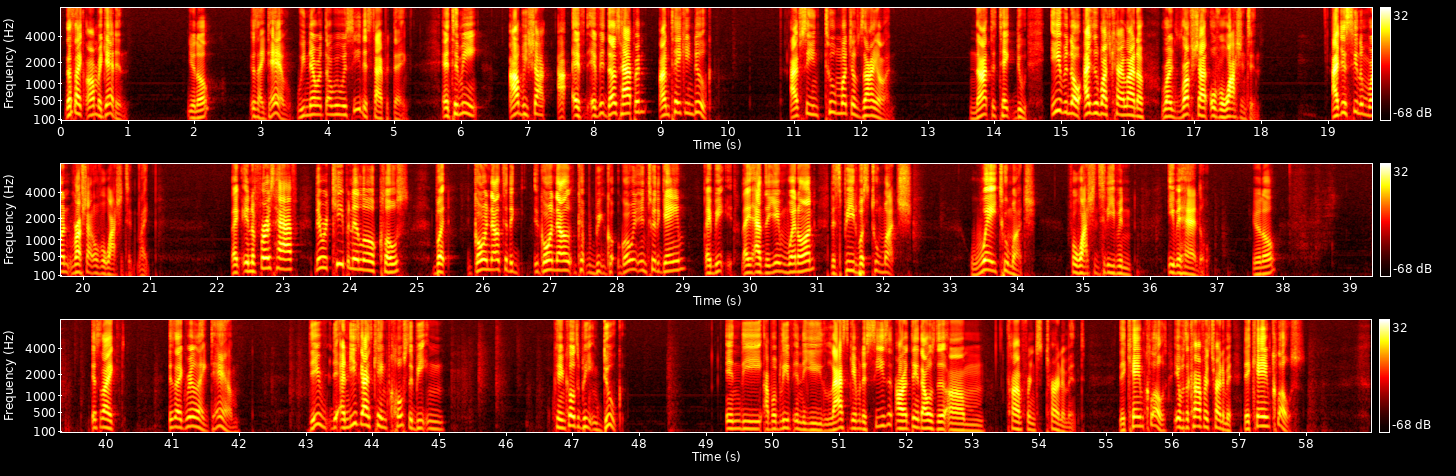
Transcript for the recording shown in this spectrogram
that's like Armageddon. You know? It's like, damn, we never thought we would see this type of thing. And to me, I'll be shocked I, if if it does happen. I'm taking Duke. I've seen too much of Zion not to take Duke. Even though I just watched Carolina run roughshod over Washington. I just seen them run roughshod over Washington. Like like in the first half, they were keeping it a little close, but going down to the going down going into the game, like be, like as the game went on, the speed was too much, way too much for Washington to even even handle. You know, it's like it's like really like damn. They, and these guys came close to beating came close to beating Duke in the I believe in the last game of the season, or I think that was the um conference tournament. They came close. It was a conference tournament. They came close.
